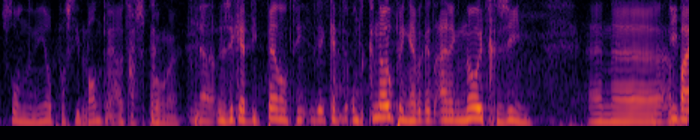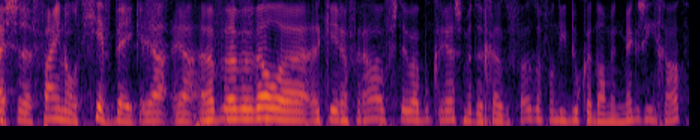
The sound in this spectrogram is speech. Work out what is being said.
stonden er niet op, was die band eruit gesprongen. ja. Dus ik heb die penalty, ik heb de ontknoping heb ik uiteindelijk nooit gezien. En eh, een paar, eh, Feyenoord gifbeker. ja, ja. We, hebben, we hebben wel eh, een keer een verhaal over Steaua Boekarest met een grote foto van die Doekadam in het magazine gehad.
